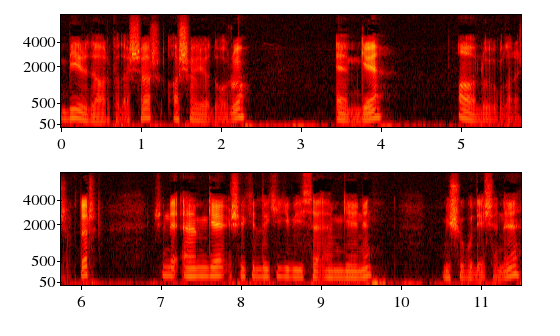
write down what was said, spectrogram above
Bir de arkadaşlar aşağıya doğru mg ağırlığı uygulanacaktır. Şimdi mg şekildeki gibi ise mg'nin bir şu bileşeni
